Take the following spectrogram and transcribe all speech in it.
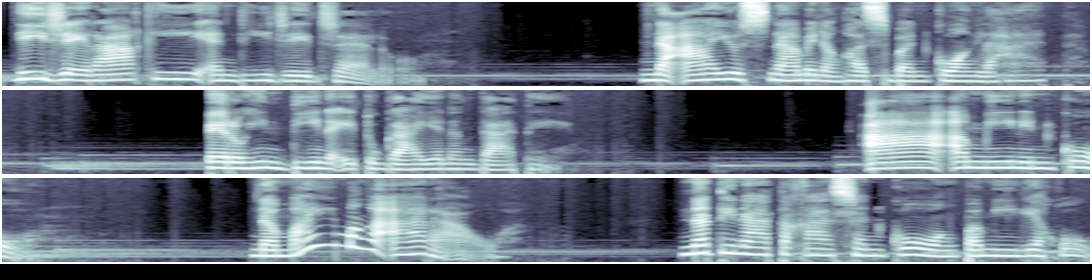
DJ Rocky and DJ Jello Naayos namin ng husband ko ang lahat. Pero hindi na ito gaya ng dati. Aaminin ko na may mga araw na tinatakasan ko ang pamilya ko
